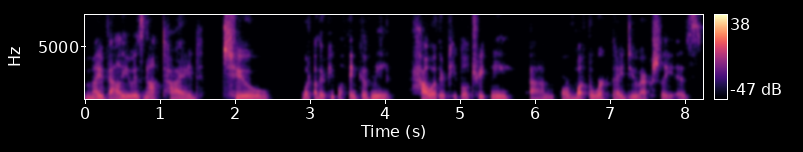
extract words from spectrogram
my value is not tied to what other people think of me how other people treat me um, or what the work that i do actually is.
